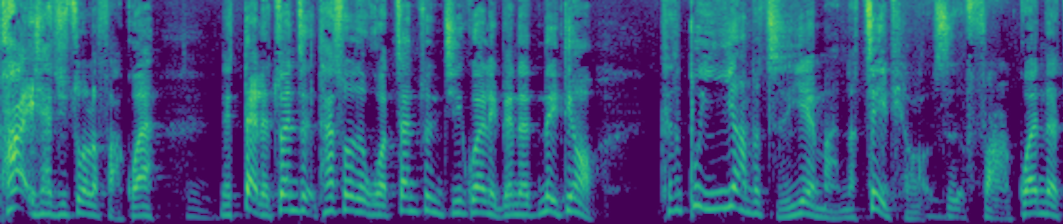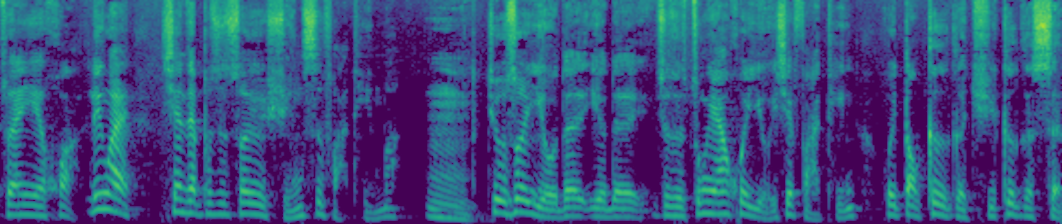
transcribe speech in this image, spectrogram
啪一下去做了法官，那带了专政，他说的我专政机关里边的内调，可是不一样的职业嘛。那这条是法官的专业化。另外，现在不是说有巡视法庭吗？嗯，就是说有的有的就是中央会有一些法庭会到各个区各个省，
